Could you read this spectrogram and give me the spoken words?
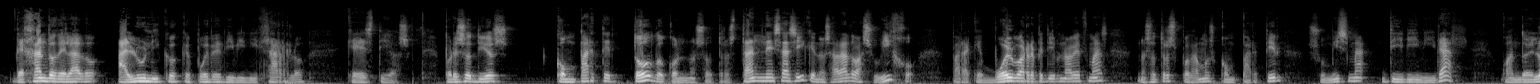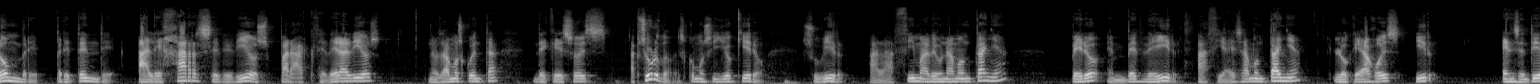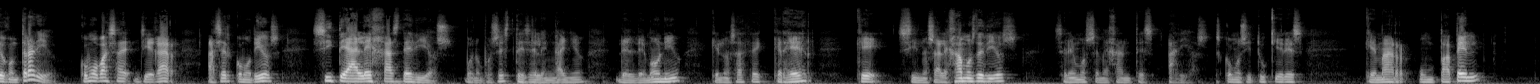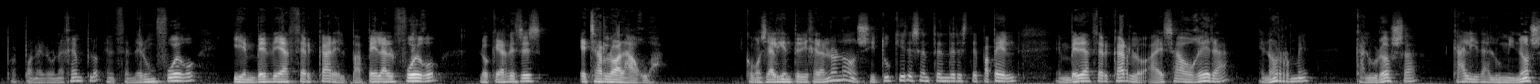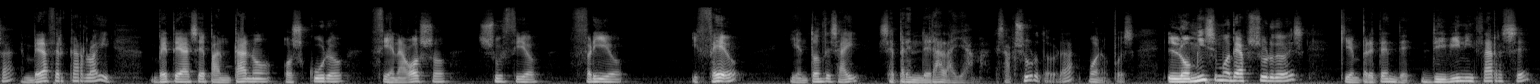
dejando de lado al único que puede divinizarlo, que es Dios. Por eso Dios comparte todo con nosotros. Tan es así que nos ha dado a su Hijo, para que, vuelvo a repetir una vez más, nosotros podamos compartir su misma divinidad. Cuando el hombre pretende alejarse de Dios para acceder a Dios, nos damos cuenta de que eso es absurdo. Es como si yo quiero subir a la cima de una montaña, pero en vez de ir hacia esa montaña, lo que hago es ir en sentido contrario. ¿Cómo vas a llegar a ser como Dios si te alejas de Dios? Bueno, pues este es el engaño del demonio que nos hace creer que si nos alejamos de Dios, seremos semejantes a Dios. Es como si tú quieres quemar un papel, por poner un ejemplo, encender un fuego, y en vez de acercar el papel al fuego, lo que haces es echarlo al agua. Como si alguien te dijera, no, no, si tú quieres encender este papel, en vez de acercarlo a esa hoguera enorme, calurosa, cálida, luminosa, en vez de acercarlo ahí, vete a ese pantano oscuro, cienagoso, sucio, frío y feo, y entonces ahí se prenderá la llama. Es absurdo, ¿verdad? Bueno, pues lo mismo de absurdo es quien pretende divinizarse,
